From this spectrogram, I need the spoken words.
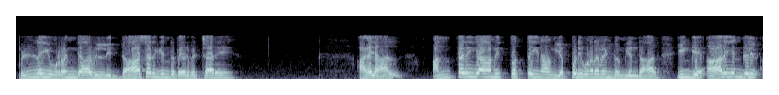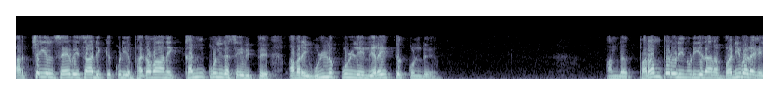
பிள்ளை உறங்காவில்லி தாசர் என்று பெயர் பெற்றாரே. ஆகையால் அந்தரியாமித்துவத்தை நாம் எப்படி உணர வேண்டும் என்றால் இங்கே ஆலயங்களில் அர்ச்சையில் சேவை சாதிக்கக்கூடிய பகவானை கண்குளிர சேவித்து அவரை உள்ளுக்குள்ளே நிறைத்துக் கொண்டு அந்த பரம்பொருளினுடையதான வடிவடகை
